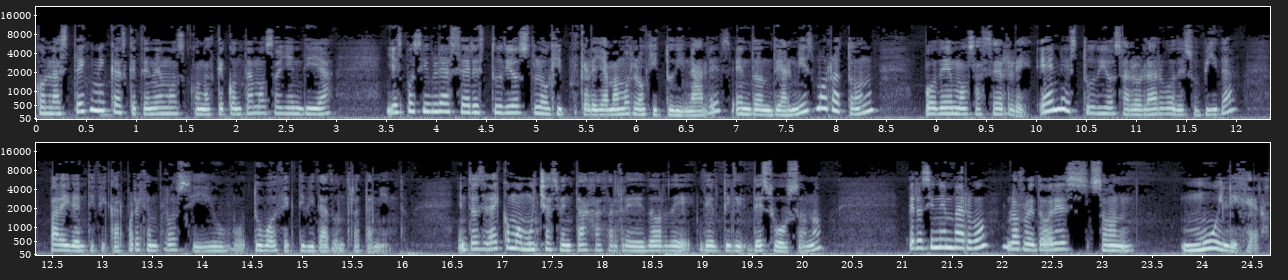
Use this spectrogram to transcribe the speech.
con las técnicas que tenemos, con las que contamos hoy en día, y es posible hacer estudios que le llamamos longitudinales, en donde al mismo ratón podemos hacerle en estudios a lo largo de su vida para identificar, por ejemplo, si hubo- tuvo efectividad un tratamiento. Entonces hay como muchas ventajas alrededor de, de de su uso, ¿no? Pero sin embargo, los roedores son muy ligeros,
